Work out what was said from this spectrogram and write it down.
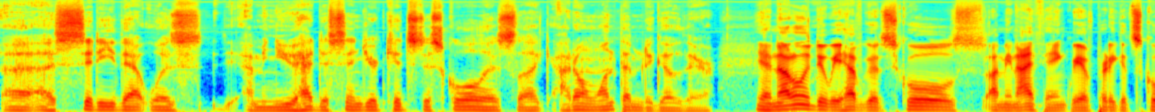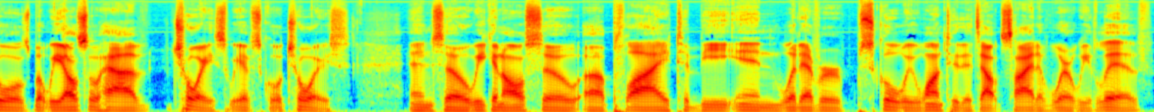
a, a city that was? I mean, you had to send your kids to school. It's like I don't want them to go there. Yeah, not only do we have good schools, I mean, I think we have pretty good schools, but we also have choice. We have school choice. And so we can also apply to be in whatever school we want to that's outside of where we live.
